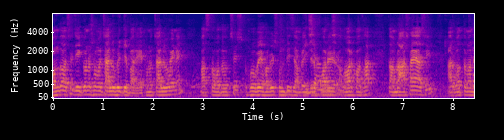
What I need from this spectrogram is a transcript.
বন্ধ আছে যে কোনো সময় চালু হইতে পারে। এখনও চালু হয় নাই। বাস্তবতা হচ্ছে হবে হবে শুনতেছি আমরা ঈদের পরে হওয়ার কথা। তো আমরা আশায় আছি। আর বর্তমানে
